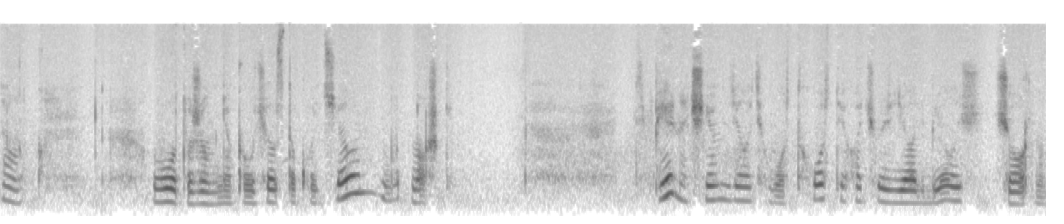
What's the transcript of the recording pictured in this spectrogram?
Так. Вот уже у меня получилось такое тело. Вот ножки. Теперь начнем делать хвост. Хвост я хочу сделать белый с черным.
